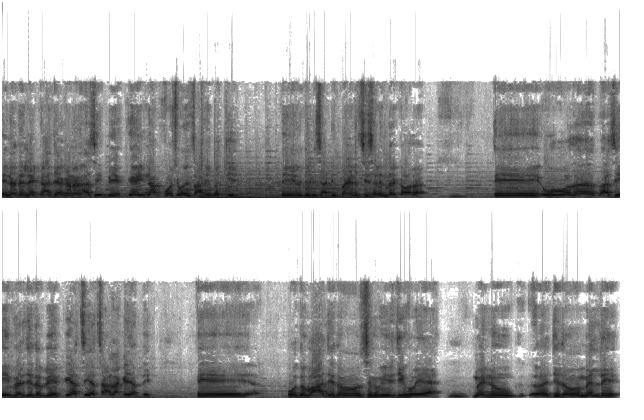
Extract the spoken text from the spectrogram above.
ਇਹਨਾਂ ਦੇ ਲਾਈਟਾਂ ਜਗਣ। ਅਸੀਂ ਵੇਖ ਕੇ ਇੰਨਾ ਖੁਸ਼ ਹੋਏ ਸਾਰੇ ਬੱਚੇ। ਤੇ ਜਿਹੜੀ ਸਾਡੀ ਭੈਣ ਸੀ ਸਰਿੰਦਰ ਕੌਰ ਤੇ ਉਹ ਅਸੀਂ ਫਿਰ ਜਦੋਂ ਵੇਖ ਕੇ ਅਸੀਂ ਹੱਸਣ ਲੱਗ ਜਾਂਦੇ। ਤੇ ਉਦੋਂ ਬਾਅਦ ਜਦੋਂ ਸੁਖਵੀਰ ਜੀ ਹੋਇਆ ਮੈਨੂੰ ਜਦੋਂ ਮਿਲਦੇ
